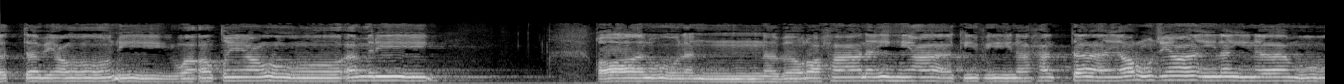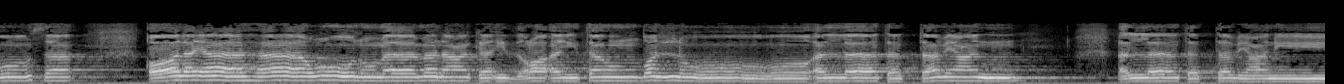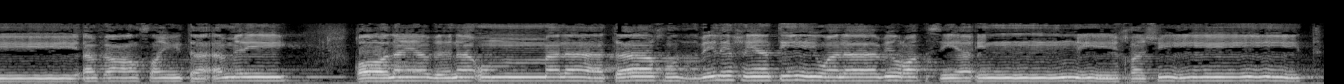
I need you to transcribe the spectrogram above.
فاتبعوني وأطيعوا أمري. قالوا لن نبرح عليه عاكفين حتى يرجع إلينا موسى. قال يا هارون ما منعك إذ رأيتهم ضلوا ألا تتبعن ألا تتبعني أفعصيت أمري؟ قال يا ابن أم لا تأخذ بلحيتي ولا برأسي إني خشيت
